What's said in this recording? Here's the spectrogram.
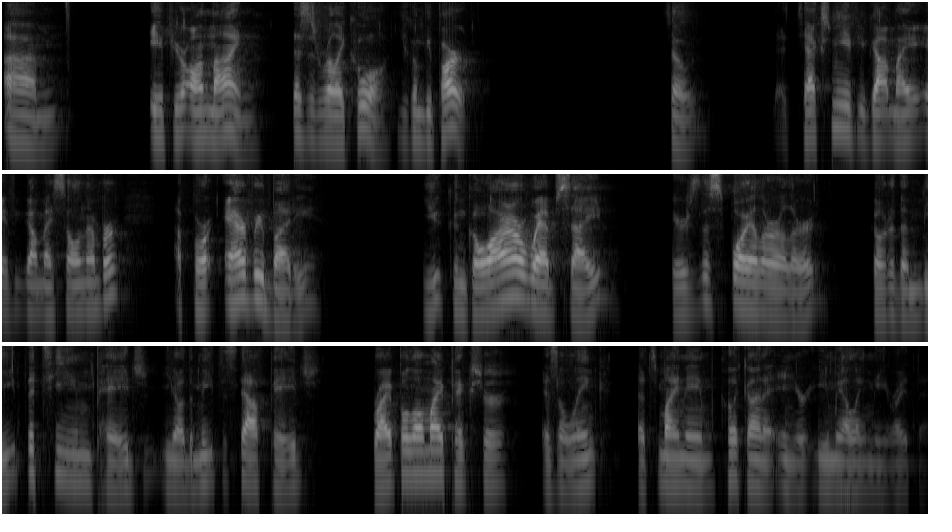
Um, if you're online, this is really cool. You can be part. So text me if you got my if you got my cell number. Uh, for everybody, you can go on our website. Here's the spoiler alert. Go to the Meet the Team page, you know, the Meet the Staff page. Right below my picture is a link. That's my name. Click on it, and you're emailing me right then.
